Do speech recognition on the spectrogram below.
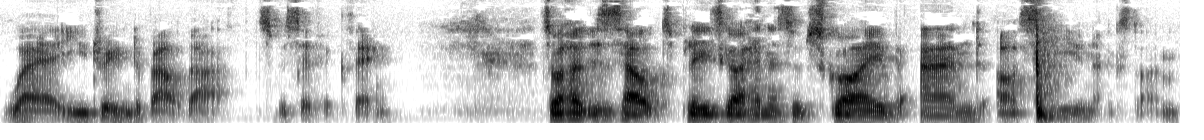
where you dreamed about that specific thing. So I hope this has helped. Please go ahead and subscribe, and I'll see you next time.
